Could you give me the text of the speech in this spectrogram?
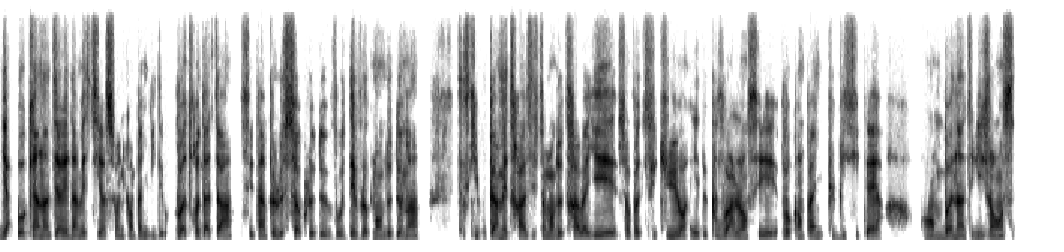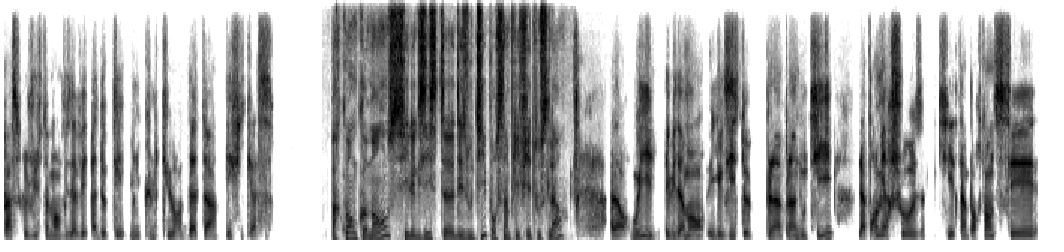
il n'y a aucun intérêt d'investir sur une campagne vidéo. Votre data, c'est un peu le socle de vos développements de demain. C'est ce qui vous permettra justement de travailler sur votre futur et de pouvoir lancer vos campagnes publicitaires en bonne intelligence parce que justement vous avez adopté une culture data efficace. Par quoi on commence? Il existe des outils pour simplifier tout cela? Alors oui, évidemment, il existe plein plein d'outils. La première chose qui est importante, c'est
